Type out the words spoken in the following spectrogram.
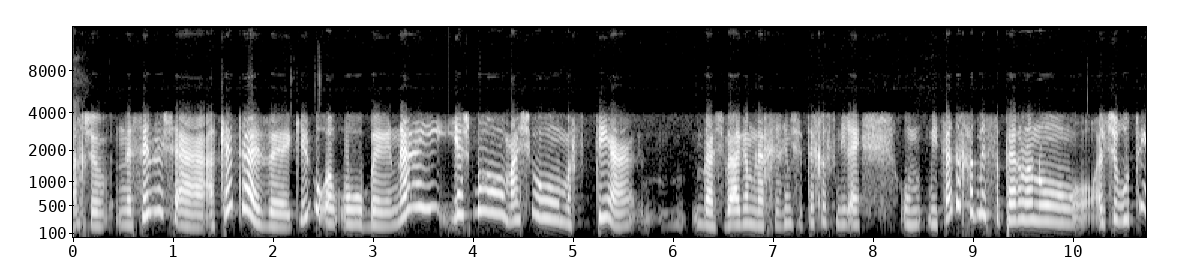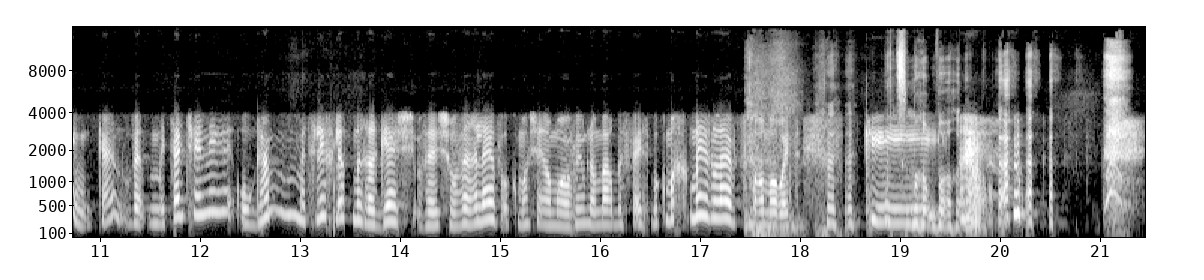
עכשיו, נשים לב שהקטע הזה, כאילו, הוא בעיניי, יש בו משהו מפתיע. בהשוואה גם לאחרים שתכף נראה, הוא מצד אחד מספר לנו על שירותים, כן? ומצד שני הוא גם מצליח להיות מרגש ושובר לב, או כמו שהם אוהבים לומר בפייסבוק, מחמיר לב, צמרמורת. כי... צמרמורת.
